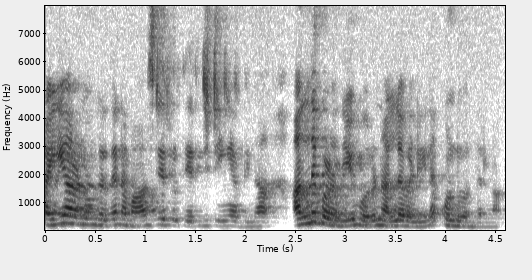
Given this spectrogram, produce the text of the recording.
கையாளணுங்கிறத நம்ம ஆசிரியர்கள் தெரிஞ்சுட்டீங்க அப்படின்னா, அந்த குழந்தையும் ஒரு நல்ல வழியில கொண்டு வந்துடலாம்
